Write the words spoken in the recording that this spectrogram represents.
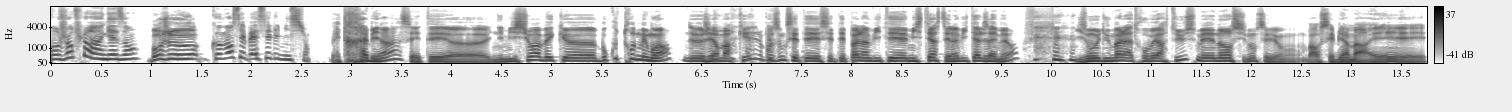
Bonjour Florian Gazan. Bonjour. Comment s'est passée l'émission? Ben, très bien, ça a été euh, une émission avec euh, beaucoup de trous de mémoire, euh, j'ai remarqué. J'ai l'impression que c'était, c'était pas l'invité mystère, c'était l'invité Alzheimer. Ils ont eu du mal à trouver Artus, mais non, sinon c'est, on, bah, on s'est bien marré.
